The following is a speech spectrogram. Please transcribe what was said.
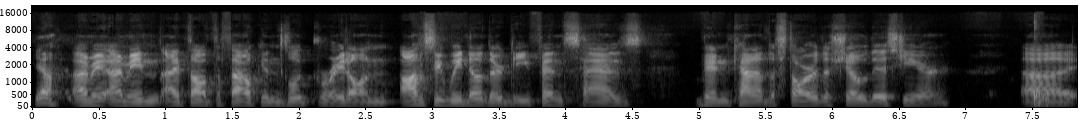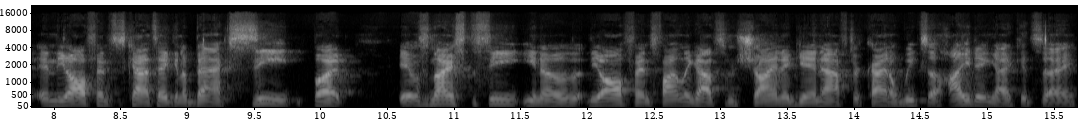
Yeah, I mean, I mean, I thought the Falcons looked great on. Obviously, we know their defense has been kind of the star of the show this year, uh, and the offense is kind of taking a back seat. But it was nice to see, you know, the offense finally got some shine again after kind of weeks of hiding, I could say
